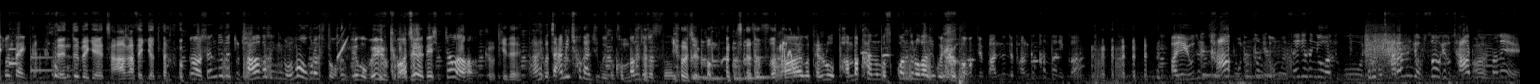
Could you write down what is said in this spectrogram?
이런다니까. 샌드백에 자아가 생겼다고 야 샌드백도 자아가 생기면 얼마나 억울했어. 내가 왜 이렇게 맞아야 돼 싶잖아. 그렇긴 해 아 이거 짬이 쳐가지고 이거 건방져졌어. 요즘 건방 져졌어 아 이거 델로 반박하는 거 습관 들어가지고 이거 이제 맞는데 반격한다니까? 아 얘 요즘 자아 보존성이 너무 세게 생겨가지고 저거 뭐 잘하는 게 없어 계속 자아 보존만 해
